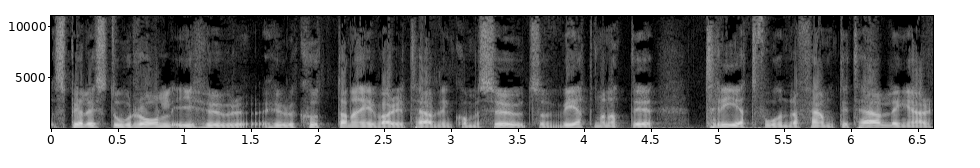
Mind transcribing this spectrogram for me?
spelar ju stor roll i hur, hur kuttarna i varje tävling kommer se ut. Så vet man att det är tre 250 tävlingar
